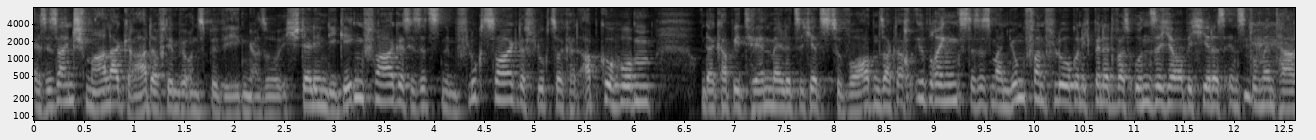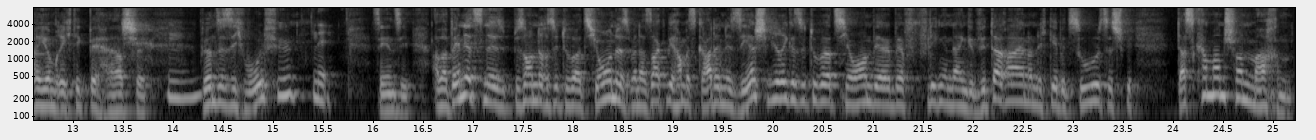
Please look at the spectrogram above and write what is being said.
Es ist ein schmaler Grad, auf dem wir uns bewegen. Also ich stelle Ihnen die Gegenfrage. Sie sitzen im Flugzeug, das Flugzeug hat abgehoben und der Kapitän meldet sich jetzt zu Wort und sagt, ach übrigens, das ist mein Jungfernflug und ich bin etwas unsicher, ob ich hier das Instrumentarium richtig beherrsche. Mhm. Würden Sie sich wohlfühlen? Nee. Sehen Sie. Aber wenn jetzt eine besondere Situation ist, wenn er sagt, wir haben jetzt gerade eine sehr schwierige Situation, wir, wir fliegen in ein Gewitter rein und ich gebe zu, es ist schwierig. Das kann man schon machen.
